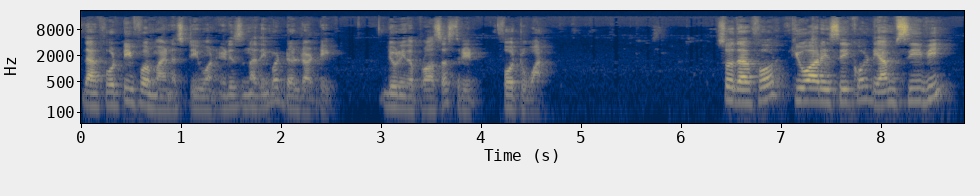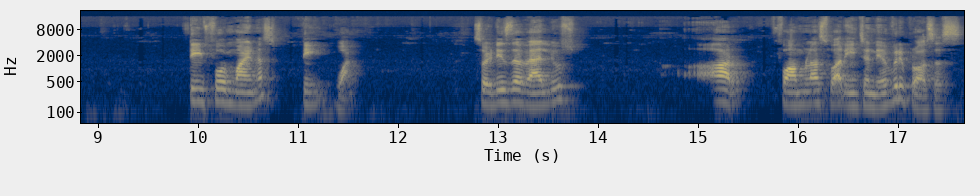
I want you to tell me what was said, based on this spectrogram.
therefore t4 minus t1 it is nothing but delta t during the process 3 4 to 1 so therefore qr is equal to mcv t4 minus t1 so it is the values or formulas for each and every process.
